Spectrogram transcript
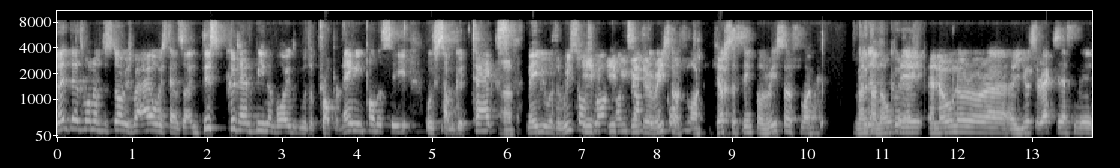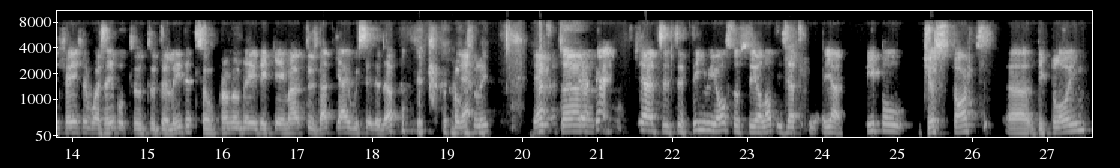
that, that's one of the stories where I always tell. So, and this could have been avoided with a proper naming policy, with some good tags, uh, maybe with a resource if, lock if on with something. a resource important. lock, just a simple resource lock when Could have- an, could only an owner or a, user access administrator was able to, to delete it. So probably they came out to that guy who set it up, hopefully. Yeah, But, so- yeah, yeah, it's, it's a thing we also see a lot is that, yeah, people just start uh, deploying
